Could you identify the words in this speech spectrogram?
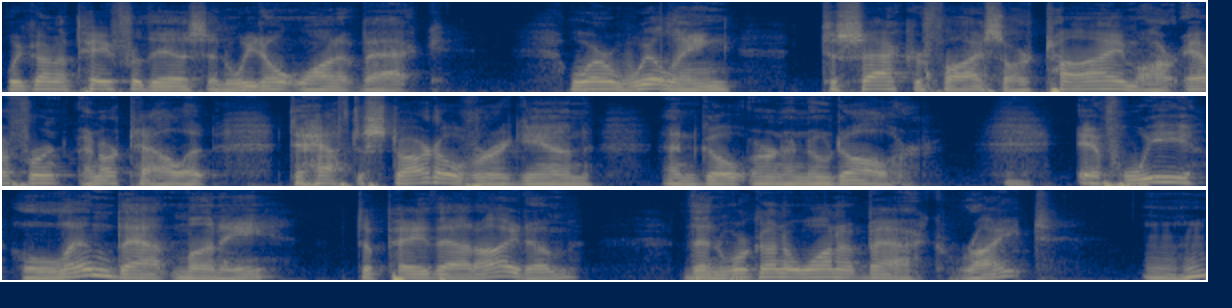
we're going to pay for this and we don't want it back. We're willing to sacrifice our time, our effort, and our talent to have to start over again and go earn a new dollar. Mm. If we lend that money to pay that item, then we're going to want it back, right? Mm-hmm.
